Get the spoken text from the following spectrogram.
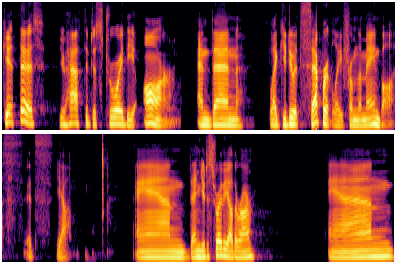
get this, you have to destroy the arm, and then like you do it separately from the main boss. It's yeah, and then you destroy the other arm, and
